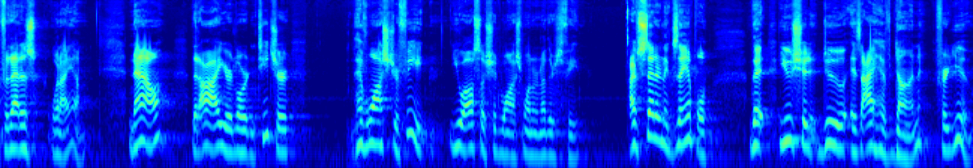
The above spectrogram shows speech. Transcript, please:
for that is what I am. Now that I, your Lord and teacher, have washed your feet, you also should wash one another's feet. I've set an example that you should do as I have done for you.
